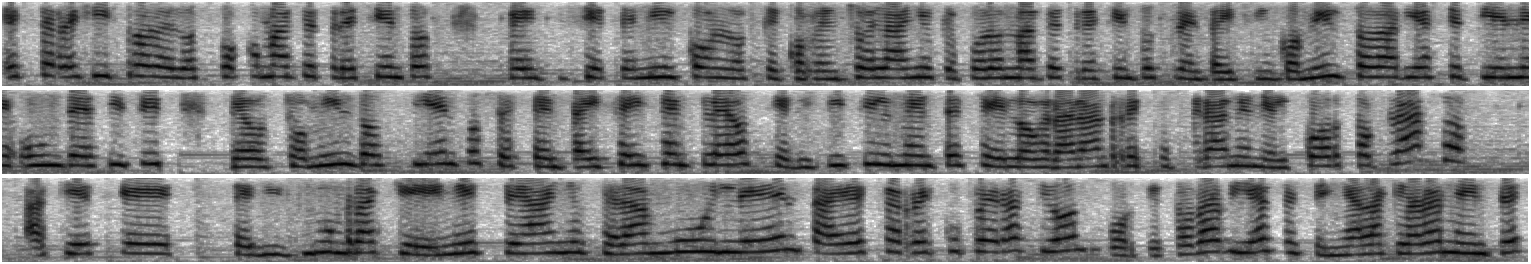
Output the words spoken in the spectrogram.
este registro de los poco más de 327.000 con los que comenzó el año, que fueron más de 335.000, todavía se tiene un déficit de 8.276 empleos que difícilmente se lograrán recuperar en el corto plazo. Así es que se vislumbra que en este año será muy lenta esta recuperación porque todavía se señala claramente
